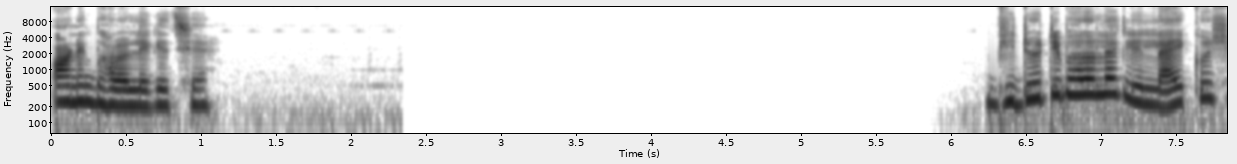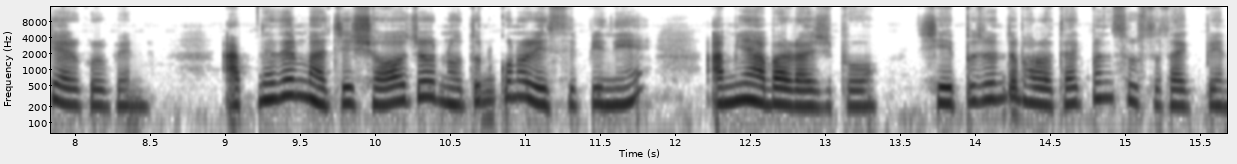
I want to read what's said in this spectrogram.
অনেক ভালো লেগেছে। ভিডিওটি ভালো লাগলে লাইক ও শেয়ার করবেন। আপনাদের মাঝে সহজ ও নতুন কোনো রেসিপি নিয়ে আমি আবার আসব। সেই পর্যন্ত ভালো থাকবেন, সুস্থ থাকবেন।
